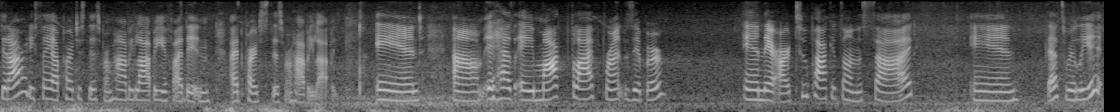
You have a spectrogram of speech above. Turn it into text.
did I already say I purchased this from Hobby Lobby? If I didn't I purchased this from Hobby Lobby. And um, it has a mock fly front zipper and there are two pockets on the side and that's really it.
